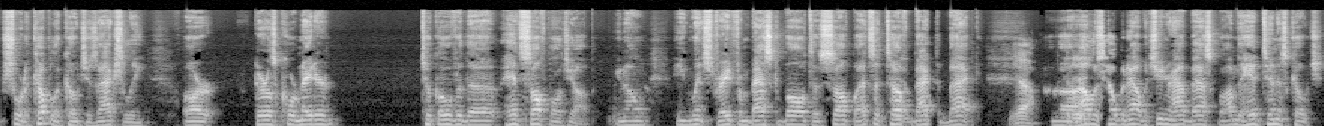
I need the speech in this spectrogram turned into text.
short a couple of coaches actually. Our girls coordinator took over the head softball job. You know, he went straight from basketball to softball. That's a tough back to back. Yeah, uh, I was helping out with junior high basketball. I'm the head tennis coach.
